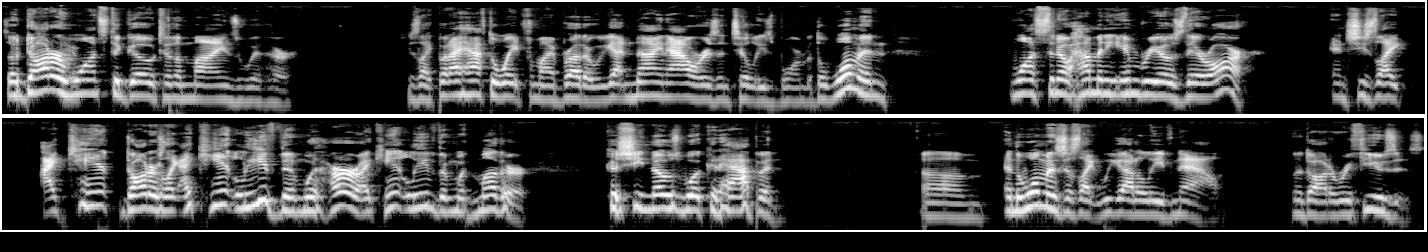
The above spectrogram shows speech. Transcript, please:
So daughter wants to go to the mines with her. She's like, but I have to wait for my brother. We got nine hours until he's born. But the woman wants to know how many embryos there are. And she's like, I can't, daughter's like, I can't leave them with her. I can't leave them with mother because she knows what could happen. Um, and the woman's just like, we got to leave now. The daughter refuses.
